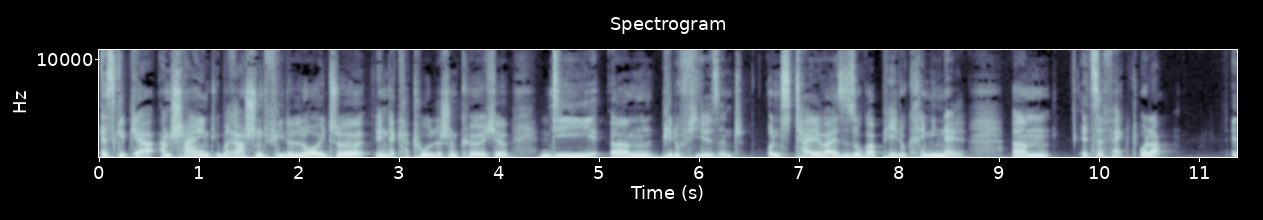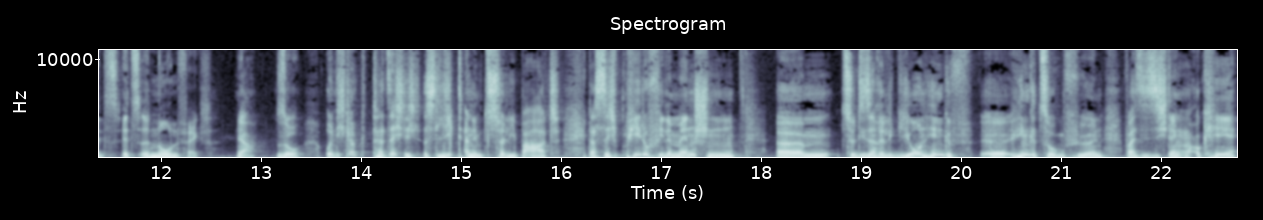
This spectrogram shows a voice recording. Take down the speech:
es gibt ja anscheinend überraschend viele Leute in der katholischen Kirche, die ähm, pädophil sind und teilweise sogar pädokriminell. Ähm, it's a fact, oder? It's, it's a known fact. Ja, so. Und ich glaube tatsächlich, es liegt an dem Zölibat, dass sich pädophile Menschen ähm, zu dieser Religion hingef äh, hingezogen fühlen, weil sie sich denken, okay,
